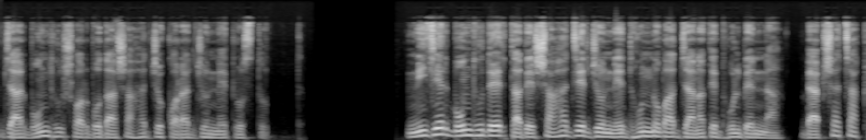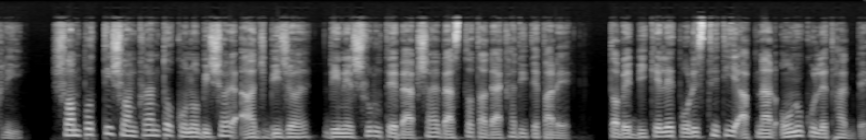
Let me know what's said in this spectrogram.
যার বন্ধু সর্বদা সাহায্য করার জন্যে প্রস্তুত। নিজের বন্ধুদের তাদের সাহায্যের জন্যে ধন্যবাদ জানাতে ভুলবেন না, ব্যবসা চাকরি। সম্পত্তি সংক্রান্ত কোনো বিষয় আজ বিজয় দিনের শুরুতে ব্যবসায় ব্যস্ততা দেখা দিতে পারে, তবে বিকেলে পরিস্থিতি আপনার অনুকূলে থাকবে।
